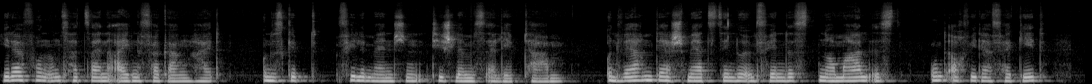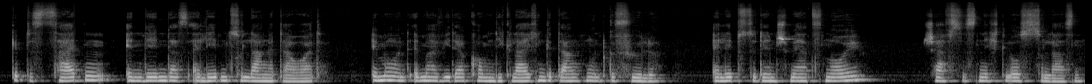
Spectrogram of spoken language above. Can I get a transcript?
Jeder von uns hat seine eigene Vergangenheit und es gibt viele Menschen, die Schlimmes erlebt haben. Und während der Schmerz, den du empfindest, normal ist und auch wieder vergeht, gibt es Zeiten, in denen das Erleben zu lange dauert. Immer und immer wieder kommen die gleichen Gedanken und Gefühle. Erlebst du den Schmerz neu, schaffst es nicht loszulassen.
